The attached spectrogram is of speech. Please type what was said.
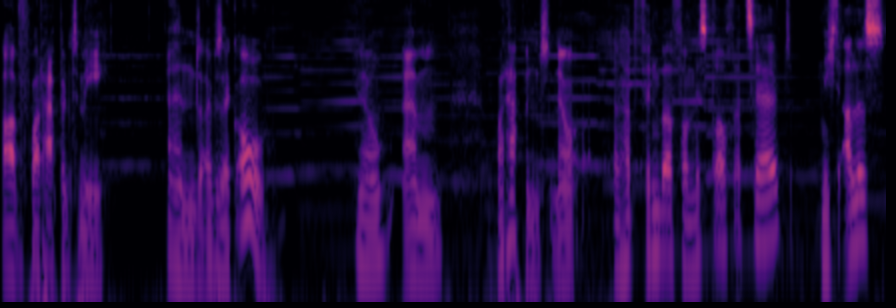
of what happened to me. And I was like, Oh, you know, um, what happened? No, dann hat Finbar vom Missbrauch erzählt. Nicht alles,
